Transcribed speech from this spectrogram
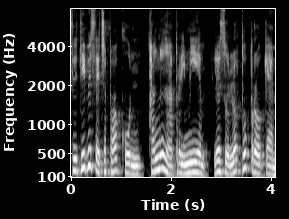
สิทธิพิเศษเฉพาะคุณทั้งเนื้อหาพรีเมียม และส่วนลดทุกโปรแกรม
